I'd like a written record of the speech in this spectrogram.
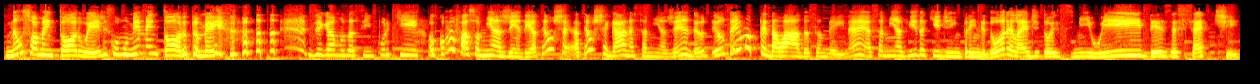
não só mentoro eles, como me mentoro também. Digamos assim, porque como eu faço a minha agenda e até eu, até eu chegar nessa minha agenda, eu, eu dei uma pedalada também, né? Essa minha vida aqui de empreendedor, ela é de 2017,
